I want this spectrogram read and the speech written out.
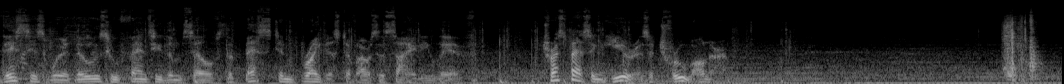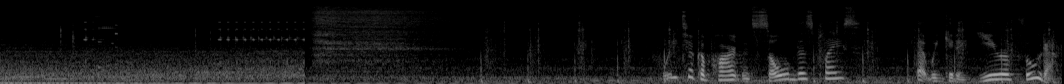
This is where those who fancy themselves the best and brightest of our society live. Trespassing here is a true honor. Apart and sold this place, that we'd get a year of food out of it.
